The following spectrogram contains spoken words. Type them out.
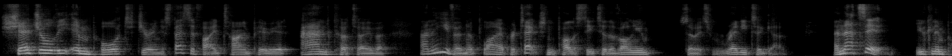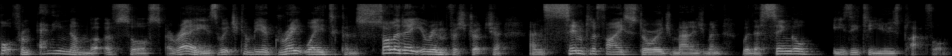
schedule the import during a specified time period and cutover, and even apply a protection policy to the volume so it's ready to go. And that's it. You can import from any number of source arrays, which can be a great way to consolidate your infrastructure and simplify storage management with a single, easy to use platform.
